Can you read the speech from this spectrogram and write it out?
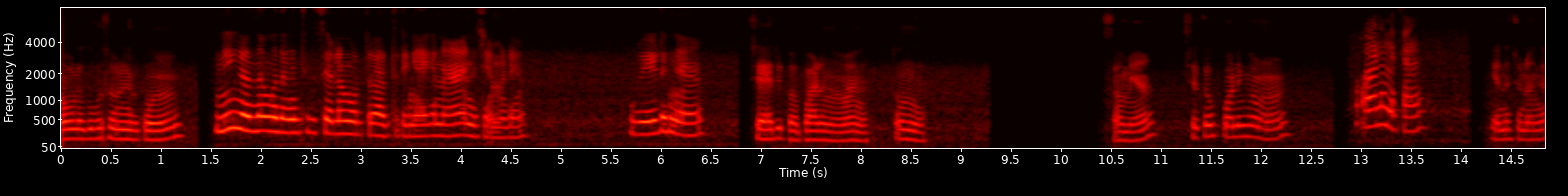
அவளுக்கு சொல்லியிருக்கோம். நீங்கள் வந்து உங்கள் தங்கச்சிக்கு செல்லம் கொடுத்து வளர்த்துட்டீங்க அதுக்கு நான் என்ன செய்ய மாட்டேன் விடுங்க. சரிப்பா பாடுங்க வாங்க தூங்க. சௌமியா செக்கப் போனீங்களாம்மா என்ன சொன்னாங்க?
